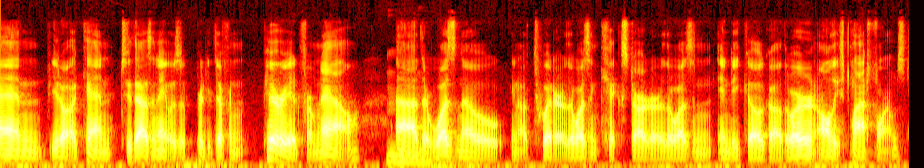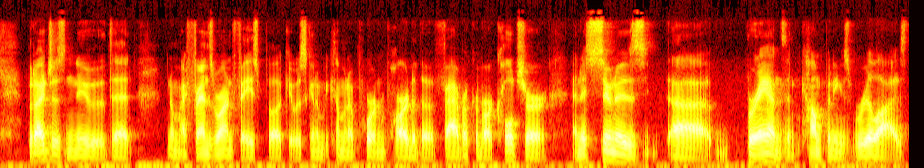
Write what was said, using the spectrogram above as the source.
And, you know, again, 2008 was a pretty different period from now. Uh, mm-hmm. Uh, there was no, you know, Twitter, there wasn't Kickstarter, there wasn't Indiegogo, there weren't all these platforms. But I just knew that, you know, my friends were on Facebook. It was going to become an important part of the fabric of our culture. And as soon as uh, brands and companies realized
